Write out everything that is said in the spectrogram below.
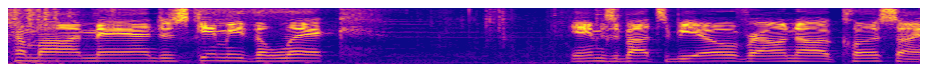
Come on, man. Just give me the lick. Game's about to be over. I don't know how close I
